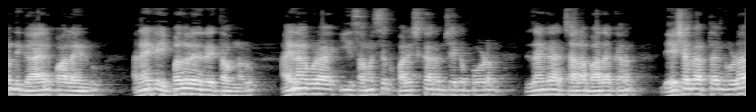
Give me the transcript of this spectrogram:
మంది గాయాల పాలైనరు అనేక ఇబ్బందులు ఎదురైతా ఉన్నారు. అయినా కూడా ఈ సమస్యకు పరిష్కారం చేయకపోవడం నిజంగా చాలా బాధాకరం. దేశవ్యాప్తంగా కూడా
